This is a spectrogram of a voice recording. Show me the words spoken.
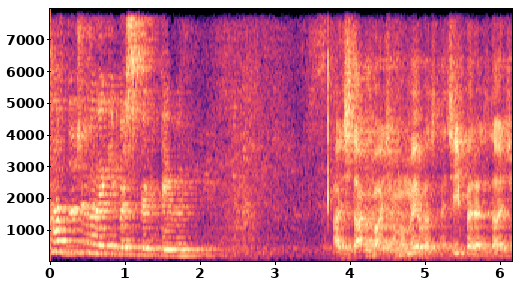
у вас дуже великі перспективи. А ось так бачимо ми вас на цій перездачі.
